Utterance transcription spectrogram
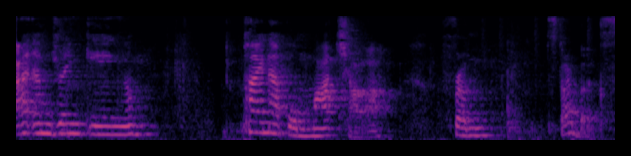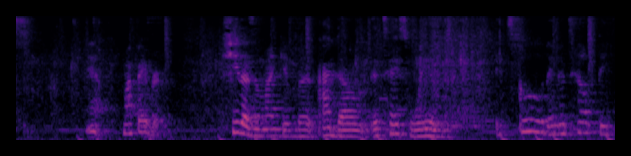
I am drinking pineapple matcha from Starbucks. Yeah, my favorite. She doesn't like it, but I don't. It tastes weird. it's good and it's healthy.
